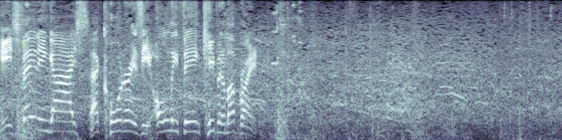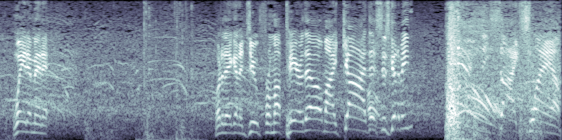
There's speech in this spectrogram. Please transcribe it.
He's fading, guys. That corner is the only thing keeping him upright. Wait a minute. What are they going to do from up here? Oh, my God. This oh. is going to be nasty side slam.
